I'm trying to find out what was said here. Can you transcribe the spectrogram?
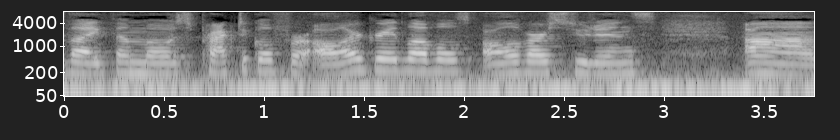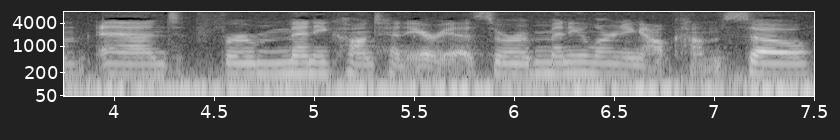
like the most practical for all our grade levels, all of our students, um, and for many content areas or many learning outcomes. So,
